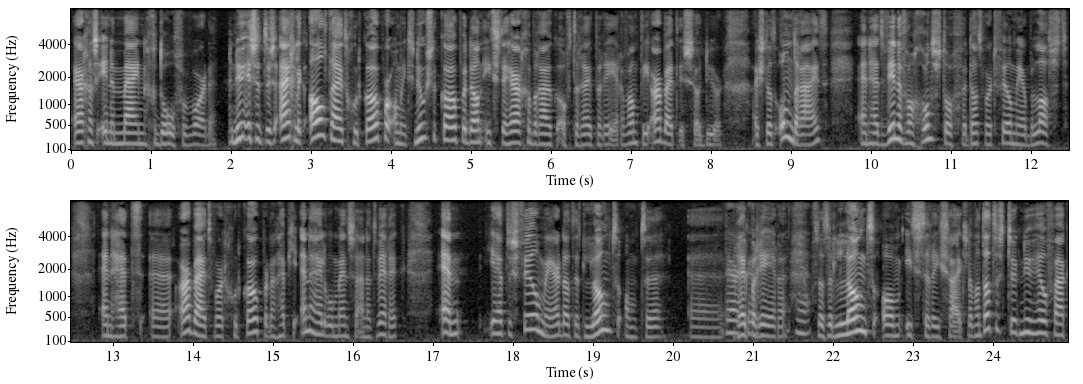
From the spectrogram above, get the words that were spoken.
ergens in een mijn gedolven worden. Nu is het dus eigenlijk altijd goedkoper om iets nieuws te kopen dan iets te hergebruiken of te repareren, want die arbeid is zo duur. Als je dat omdraait en het winnen van grondstoffen, dat wordt veel meer belast en het uh, arbeid wordt goedkoper, dan heb je en een heleboel mensen aan het werk en je hebt dus veel meer dat het loont om te uh, repareren. Of dat het loont om iets te recyclen. Want dat is natuurlijk nu heel vaak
